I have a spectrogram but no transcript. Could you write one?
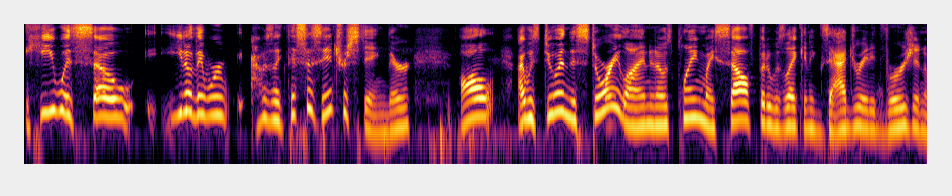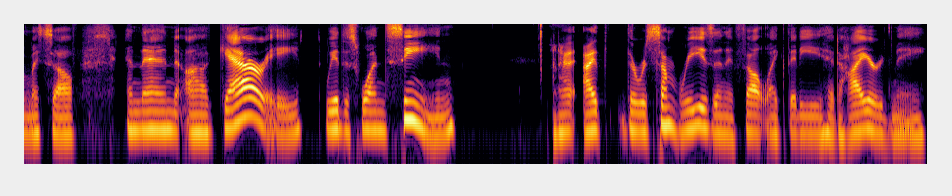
he was so, you know, they were, I was like, this is interesting. They're all, I was doing this storyline and I was playing myself, but it was like an exaggerated version of myself. And then uh, Garry, we had this one scene. And I, I, there was some reason it felt like that he had hired me,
